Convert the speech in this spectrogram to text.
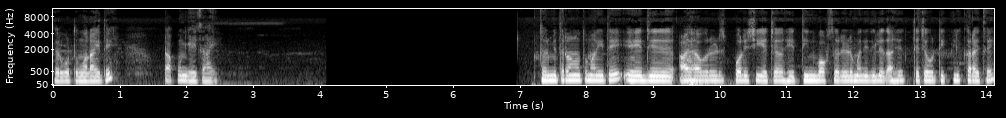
सर्व तुम्हाला इथे टाकून घ्यायचं आहे. तर मित्रांनो तुम्हाला इथे हे जे आय हॅव रेड पॉलिसी याच्या हे तीन बॉक्स रेडमध्ये दिलेत आहेत त्याच्यावरती क्लिक करायचं आहे.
